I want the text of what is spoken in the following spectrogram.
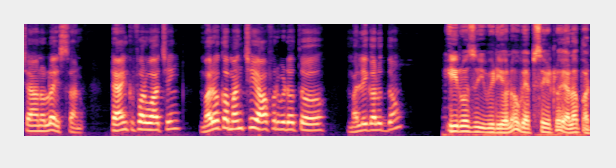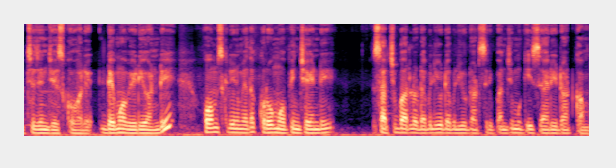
ఛానల్లో ఇస్తాను. Thank you for watching. మరొక మంచి ఆఫర్ వీడియోతో మళ్ళీ కలుద్దాం. ఈరోజు ఈ వీడియోలో వెబ్సైట్లో ఎలా పర్చేజింగ్ చేసుకోవాలి? డెమో వీడియో అండి. హోమ్ స్క్రీన్ మీద క్రోమ్ ఓపెన్ చేయండి. సెర్చ్ బార్లో WW dot Shri Panchamukhi sari dot com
